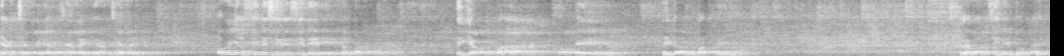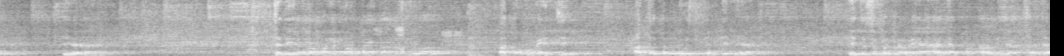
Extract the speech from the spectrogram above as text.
yang cewek yang cewek yang cewek. Oh ya sini sini sini. Nomor 34 oke 34 nih lewat sini boleh? Iya jadi yang namanya permainan sulap atau magic atau debus mungkin ya itu sebenarnya hanya pengalian saja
